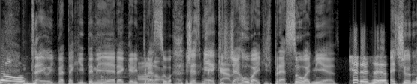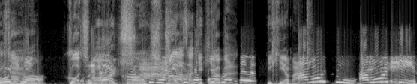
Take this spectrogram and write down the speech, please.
Jó, De jó, hogy betekinteni egy ilyen reggeli presszóba. És ez milyen kis csehó, vagy egy kis presszó, vagy mi ez? söröző. Egy söröző. Kocsma! Ki az, aki kiabál? Ki kiabál? A muci, a muci.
